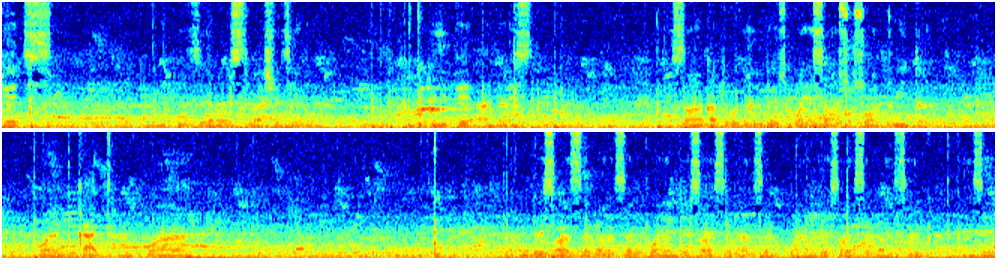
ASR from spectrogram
Gets 0 slash 0 IP adresse 192.168.255.255.255.0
